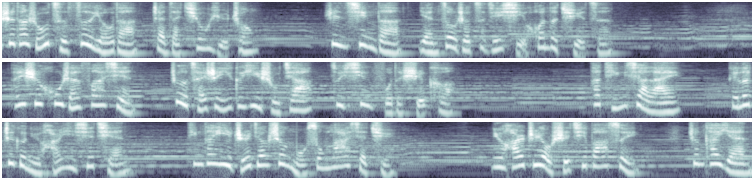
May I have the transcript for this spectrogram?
是他如此自由地站在秋雨中。任性的演奏着自己喜欢的曲子。裴时忽然发现，这才是一个艺术家最幸福的时刻。他停下来，给了这个女孩一些钱，听她一直将圣母颂拉下去。女孩只有十七八岁，睁开眼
